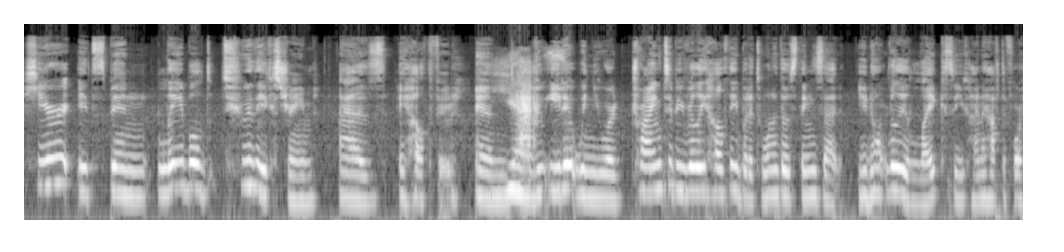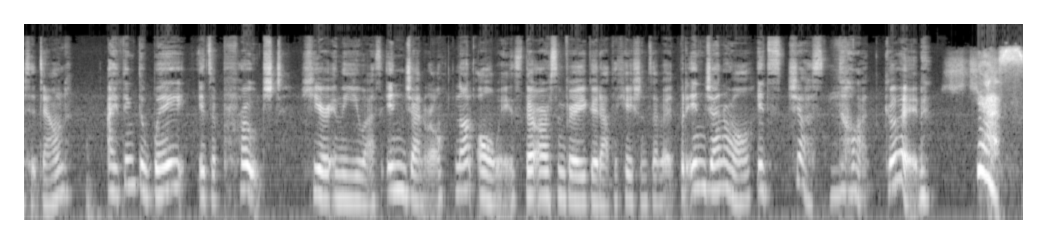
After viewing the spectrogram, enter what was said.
here it's been labeled to the extreme as a health food. And Yeah. you eat it when you are trying to be really healthy, but it's one of those things that you don't really like, so you kind of have to force it down. I think the way it's approached here in the US in general. Not always. There are some very good applications of it, but in general, it's just not good. Yes.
